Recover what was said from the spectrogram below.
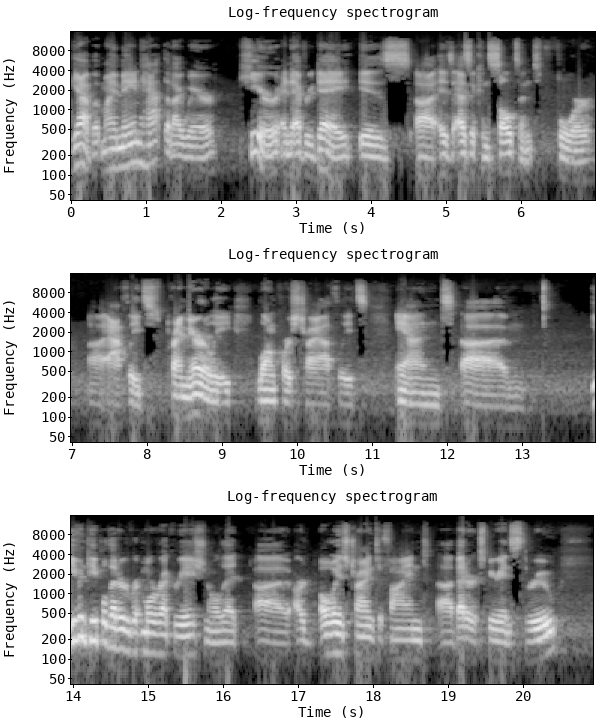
yeah, but my main hat that I wear here and every day is uh, is as a consultant for uh, athletes, primarily long course triathletes and um, even people that are more recreational that uh, are always trying to find a better experience through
